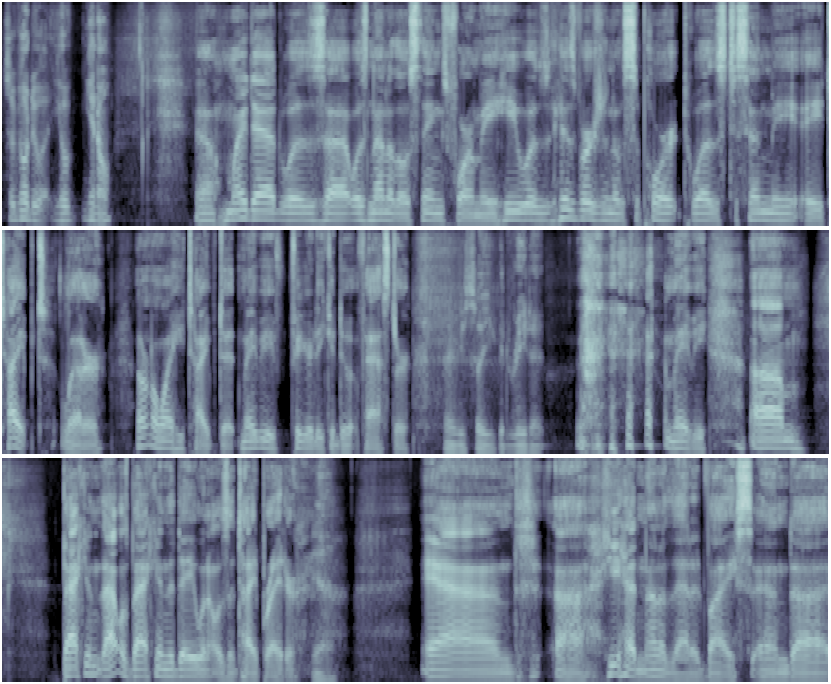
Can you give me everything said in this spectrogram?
So go do it. You you know, Yeah, my dad was uh, was none of those things for me. He was his version of support was to send me a typed letter. I don't know why he typed it. Maybe he figured he could do it faster. maybe so you could read it. Maybe. Um, back in that was back in the day when it was a typewriter, Yeah. and uh, he had none of that advice. And uh,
